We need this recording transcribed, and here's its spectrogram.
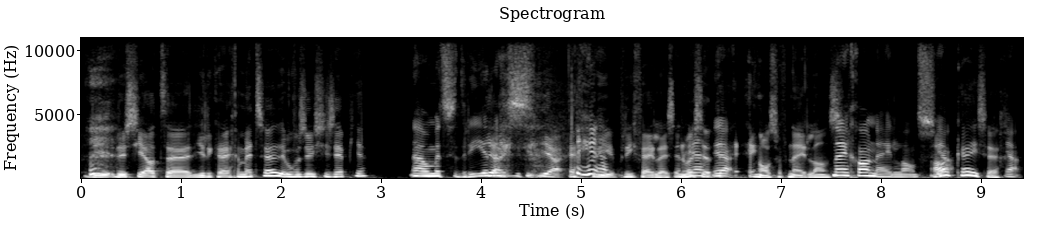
Die, dus je had, uh, jullie kregen met ze, hoeveel zusjes heb je? Nou, met z'n drieën ja, les. Ja, echt pri privéles. En was het Engels of Nederlands? Nee, gewoon Nederlands. Oh, Oké, okay, zeg. Ja.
